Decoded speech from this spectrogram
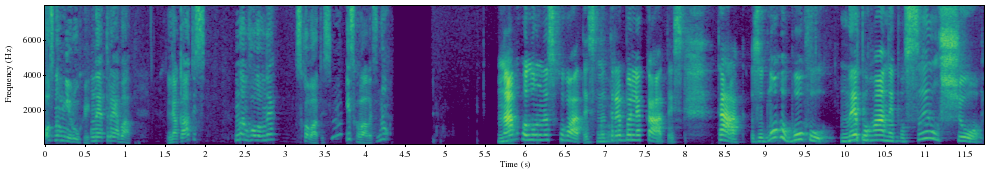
Основні рухи не треба лякатись. Нам головне сховатись. І сховались. Ну, Нам головне сховатись, не треба лякатись. Так, з одного боку, непоганий посил, що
